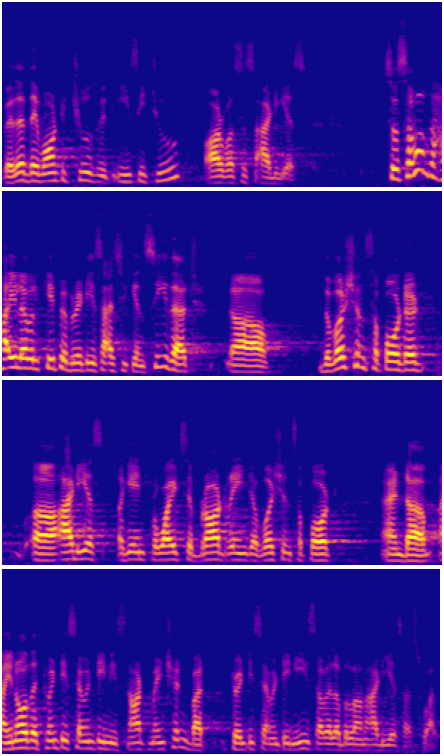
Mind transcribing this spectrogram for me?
whether they want to choose with EC2 or versus RDS. So some of the high-level capabilities, as you can see that uh, the version supported uh, RDS again provides a broad range of version support. And uh, I know that 2017 is not mentioned, but 2017 is available on RDS as well.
